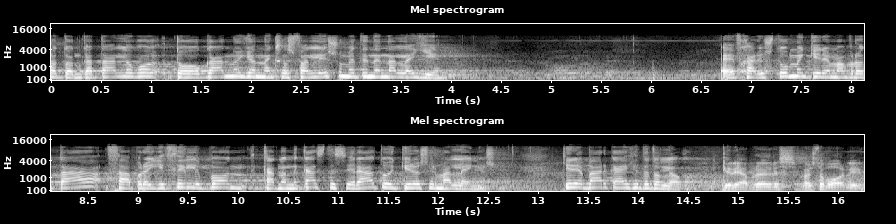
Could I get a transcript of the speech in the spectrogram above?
σημείωσα τον κατάλογο, το κάνω για να εξασφαλίσουμε την εναλλαγή. Ευχαριστούμε κύριε Μαυρωτά. Θα προηγηθεί λοιπόν κανονικά στη σειρά του ο κύριος Ιρμαλένιος. Κύριε Μπάρκα, έχετε το λόγο. Κυρία Πρόεδρε, σας ευχαριστώ πολύ.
